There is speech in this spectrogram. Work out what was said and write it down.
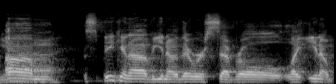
Yeah. Um, speaking of, you know, there were several, like, you know,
